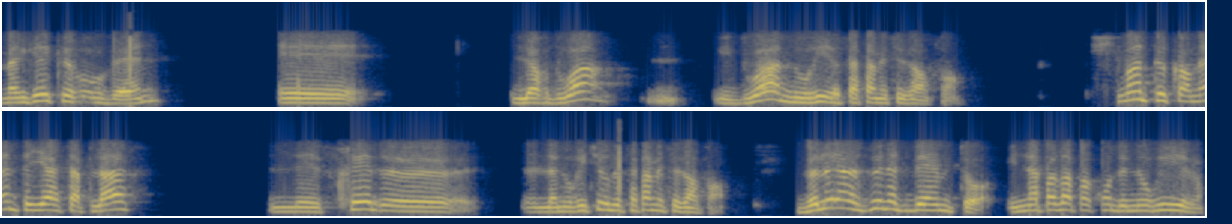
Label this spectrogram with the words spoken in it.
Malgré que Reuven et leur doit, il doit nourrir sa femme et ses enfants. Shimon peut quand même payer à sa place les frais de la nourriture de sa femme et ses enfants. Il n'a pas le droit par contre de nourrir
